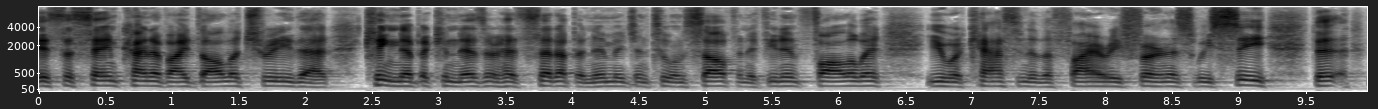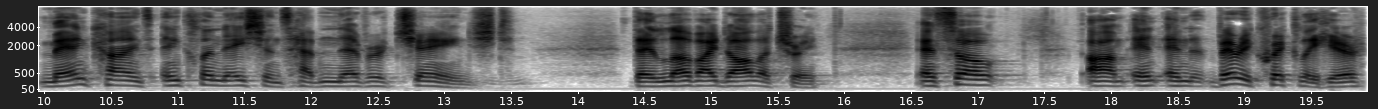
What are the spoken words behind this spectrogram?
It's the same kind of idolatry that King Nebuchadnezzar had set up an image unto himself. And if you didn't follow it, you were cast into the fiery furnace. We see that mankind's inclinations have never changed. They love idolatry. And so um, and, and very quickly here,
